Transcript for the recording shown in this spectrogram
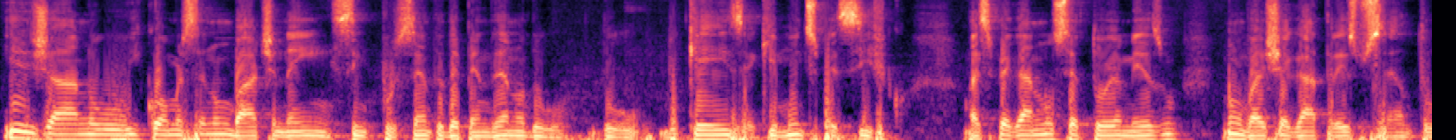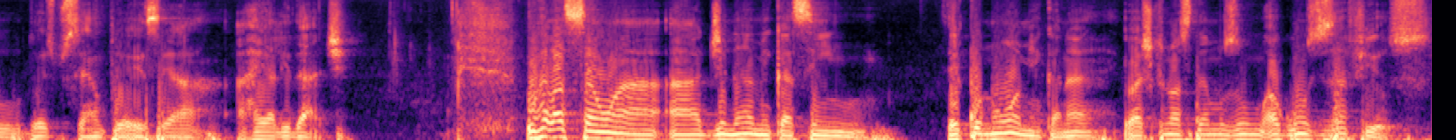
E já no e-commerce não bate nem 5%, dependendo do, do, do case aqui, muito específico. Mas se pegar no setor mesmo, não vai chegar a 3%, 2%, essa é a, a realidade. Com relação à, à dinâmica assim econômica, né, eu acho que nós temos um, alguns desafios.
